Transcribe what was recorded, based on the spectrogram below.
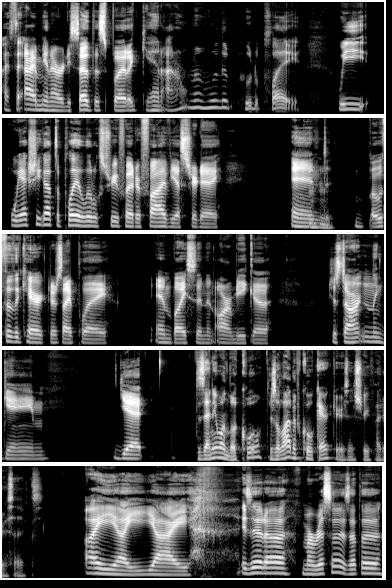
I th- I mean, I already said this, but again, I don't know who to who to play. We we actually got to play a little Street Fighter Five yesterday, and both of the characters I play, M Bison and R. Mika, just aren't in the game yet. Does anyone look cool? There's a lot of cool characters in Street Fighter Six. Ay ay ay. Is it uh Marisa? Is that the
